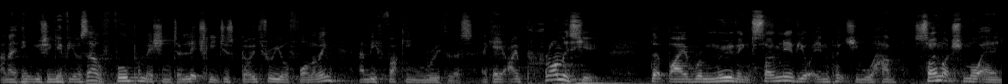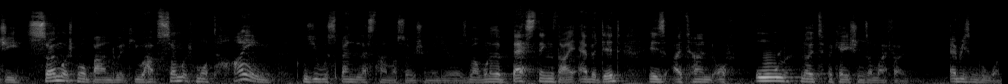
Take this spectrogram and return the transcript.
and I think you should give yourself, full permission to literally just go through your following and be fucking ruthless. Okay, I promise you that by removing so many of your inputs, you will have so much more energy, so much more bandwidth, you will have so much more time because you will spend less time on social media as well. One of the best things that I ever did is I turned off all notifications on my phone, every single one.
